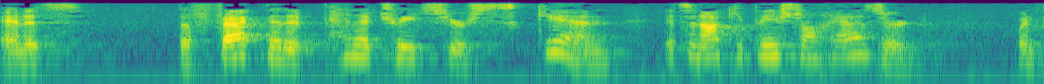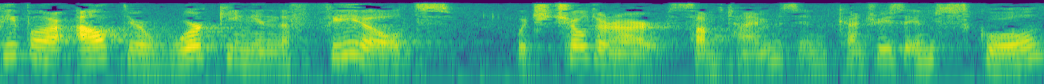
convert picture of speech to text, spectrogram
And it's the fact that it penetrates your skin, it's an occupational hazard. When people are out there working in the fields, which children are sometimes in countries in school,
